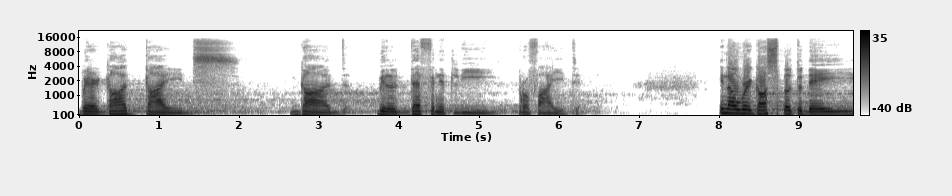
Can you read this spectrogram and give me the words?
Where God guides, God will definitely provide. In our gospel today,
